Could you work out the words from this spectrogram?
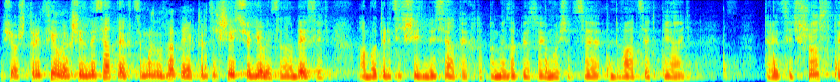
Ну що ж, 3,6 це можна звати як 36, що ділиться на 10, або 36 десятих. Тобто ми записуємо, що це 25 36,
